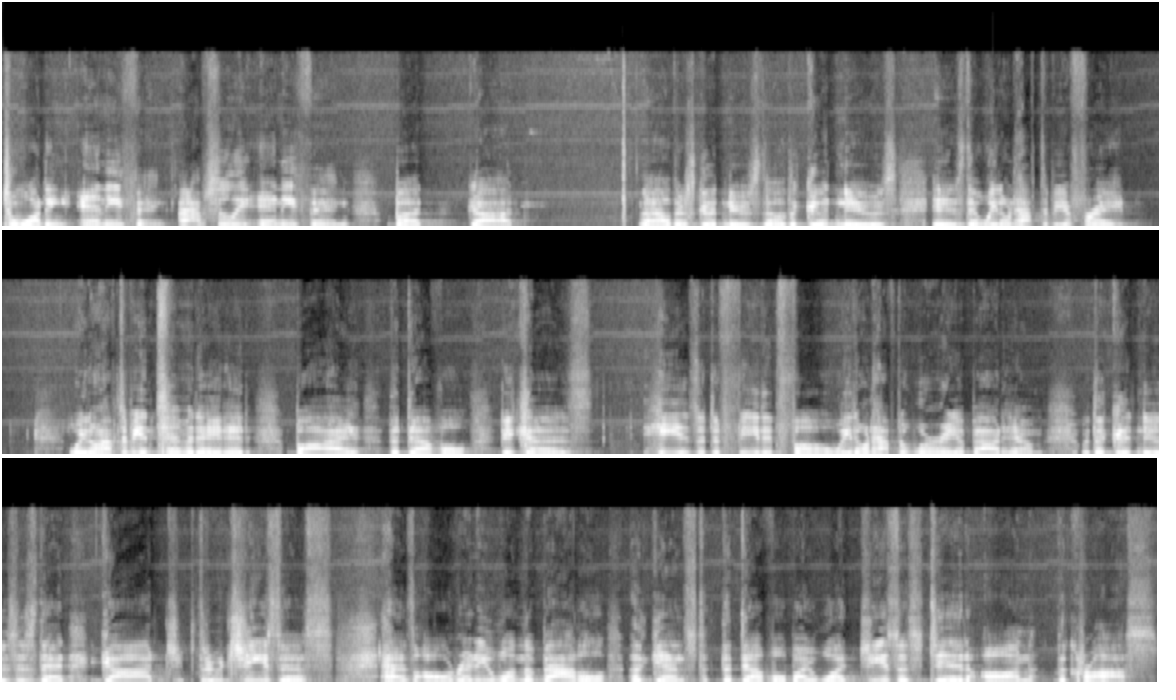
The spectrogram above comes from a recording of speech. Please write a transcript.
to wanting anything, absolutely anything but God. Now, there's good news, though. The good news is that we don't have to be afraid. We don't have to be intimidated by the devil because he is a defeated foe. We don't have to worry about him. The good news is that God, through Jesus, has already won the battle against the devil by what Jesus did on the cross.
